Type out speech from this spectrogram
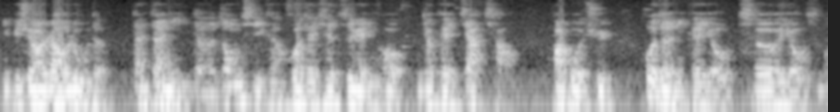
你必须要绕路的，但 在你的中期可能获得一些资源以后，你就可以架桥跨过去，或者你可以有车有什么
